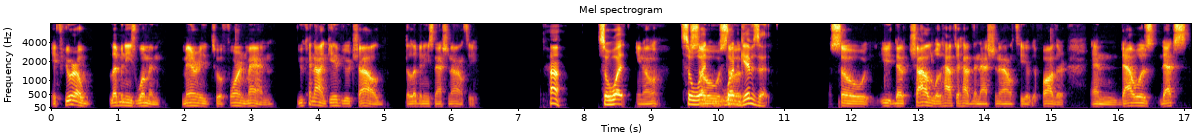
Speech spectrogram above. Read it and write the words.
if you're a Lebanese woman married to a foreign man, you cannot give your child the Lebanese nationality. Huh. So what? You know, So, So- what? so- what gives it? so you, the child will have to have the nationality of the father, and that was that's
